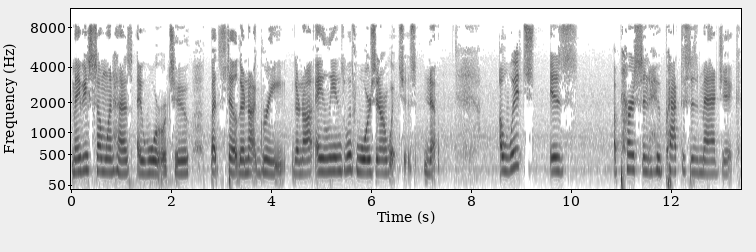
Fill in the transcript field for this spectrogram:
Maybe someone has a war or two, but still, they're not green. They're not aliens with wars and are witches. No. A witch is a person who practices magic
